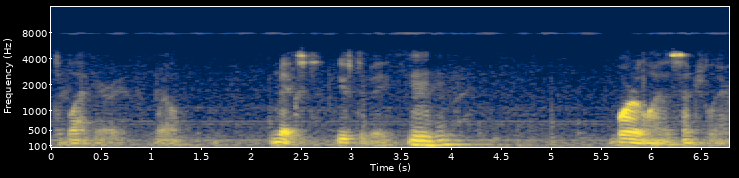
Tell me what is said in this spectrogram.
it's a black area. Well, mixed used to be. Mm-hmm. Borderline essential area.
